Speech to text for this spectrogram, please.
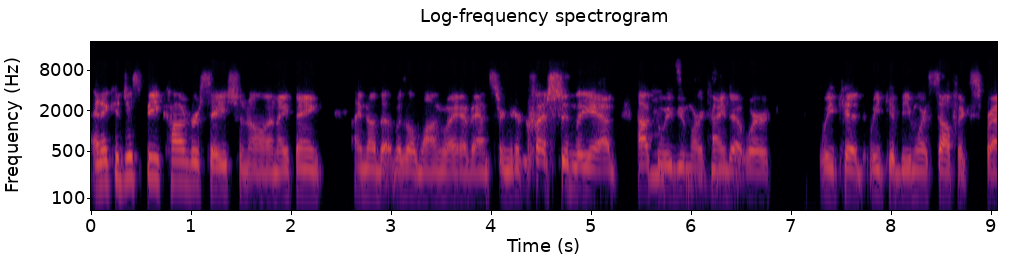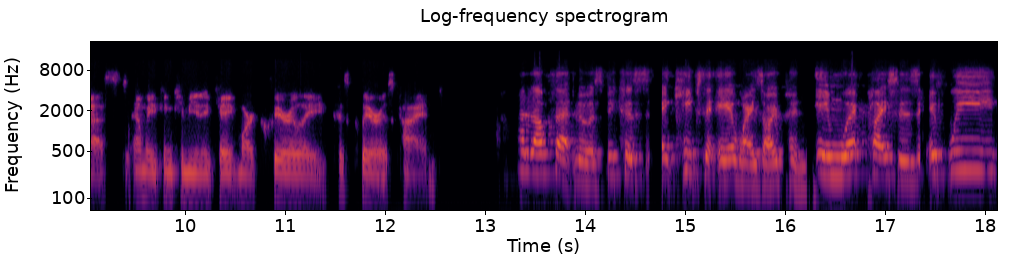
And it could just be conversational. And I think I know that was a long way of answering your question, Leanne. How can we be more kind at work? We could we could be more self-expressed and we can communicate more clearly because clear is kind. I love that, Louis, because it keeps the airways open in workplaces. If we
